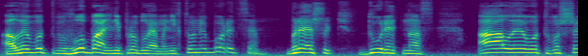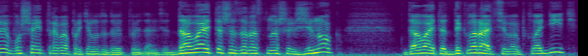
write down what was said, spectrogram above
Але от глобальні проблеми ніхто не бореться, брешуть, дурять нас. Але от вошей, вошей треба притягнути до відповідальності. Давайте ще зараз наших жінок, давайте декларацію вам вкладіть,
